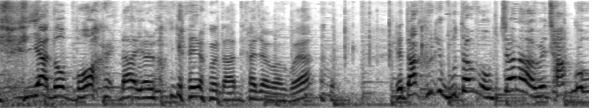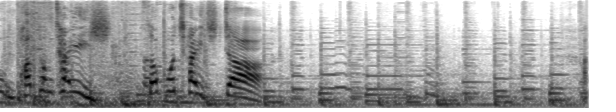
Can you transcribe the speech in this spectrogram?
야 너 뭐 나 열받게 하려고 나한테 하자고 한 거야? 야 나 그렇게 못한 거 없잖아 왜 자꾸 bottom 차이 씨, 서포 차이 진짜 아,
